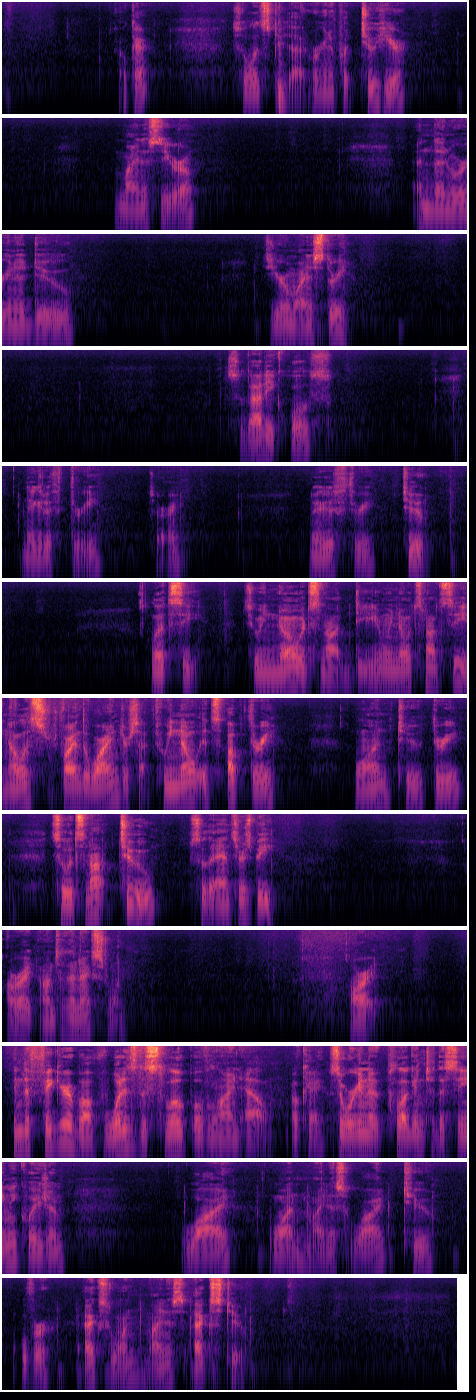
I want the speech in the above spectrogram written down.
Okay? So let's do that. We're going to put 2 here minus 0. And then we're going to do 0 minus 3. So that equals negative 3, sorry, negative 3, 2. Let's see. So we know it's not D and we know it's not C. Now let's find the y-intercept. We know it's up 3. 1, 2, 3. So it's not 2, so the answer is B. Alright, on to the next one. Alright, in the figure above, what is the slope of line L? Okay, so we're going to plug into the same equation, y1 minus y2 over x1 minus x2.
